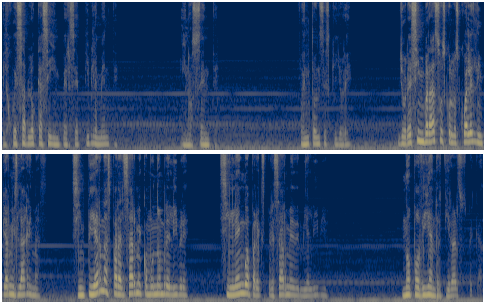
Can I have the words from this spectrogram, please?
el juez habló casi imperceptiblemente. Inocente. Fue entonces que lloré. Lloré sin brazos con los cuales limpiar mis lágrimas, sin piernas para alzarme como un hombre libre, sin lengua para expresarme de mi alivio. No podían retirar sus pecados.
